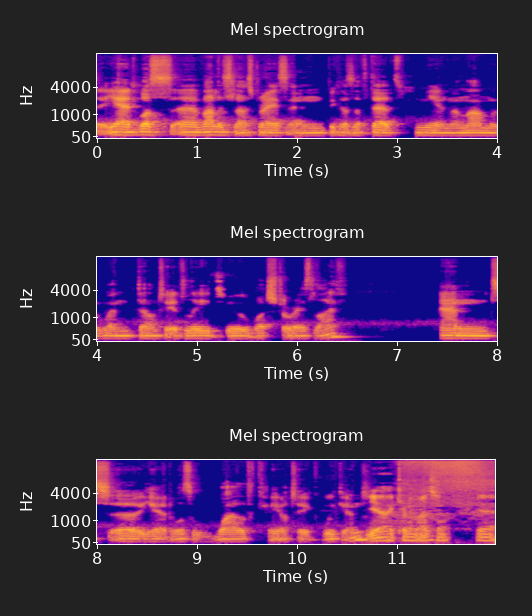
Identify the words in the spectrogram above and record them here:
uh, yeah, it was uh, Vale's last race. And because of that, me and my mom, we went down to Italy to watch the race live and uh, yeah, it was a wild, chaotic weekend. Yeah, I can imagine. Yeah.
